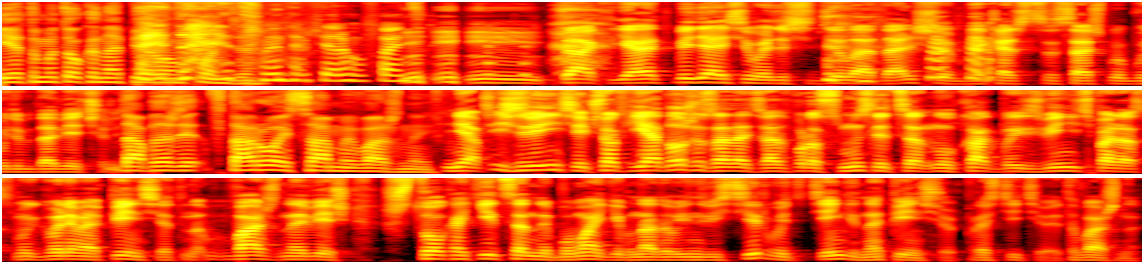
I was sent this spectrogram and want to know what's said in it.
И это мы только на первом фонде. Мы на первом фонде. Так, я отменяю сегодняшние дела. Дальше, мне кажется, Саш, мы будем до вечера. Да, подожди, второй самый важный. Нет, извините, все-таки я должен задать вопрос. В смысле, ну как бы, извините, пожалуйста, мы говорим о пенсии. Это важная вещь. Что, какие ценные бумаги надо инвестировать деньги на пенсию? Простите, это важно.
